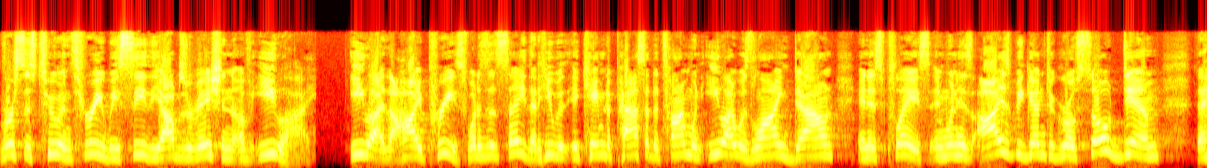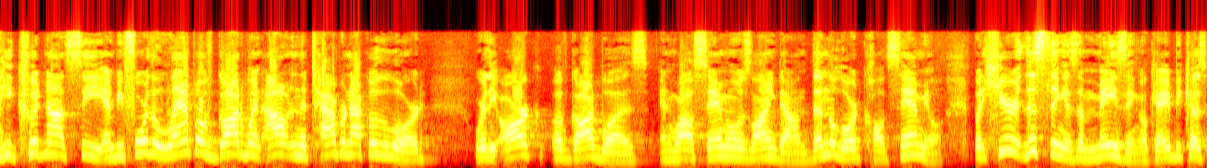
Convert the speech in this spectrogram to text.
Verses 2 and 3, we see the observation of Eli. Eli, the high priest, what does it say? That he was, it came to pass at a time when Eli was lying down in his place, and when his eyes began to grow so dim that he could not see, and before the lamp of God went out in the tabernacle of the Lord, where the ark of God was, and while Samuel was lying down, then the Lord called Samuel. But here, this thing is amazing, okay? Because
